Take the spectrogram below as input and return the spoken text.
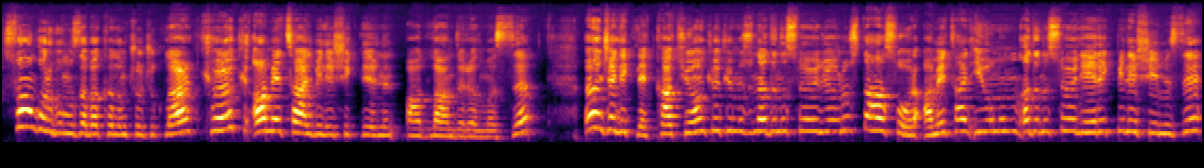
Son grubumuza bakalım çocuklar. Kök ametal bileşiklerinin adlandırılması. Öncelikle katyon kökümüzün adını söylüyoruz. Daha sonra ametal iyonunun adını söyleyerek bileşiğimizi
